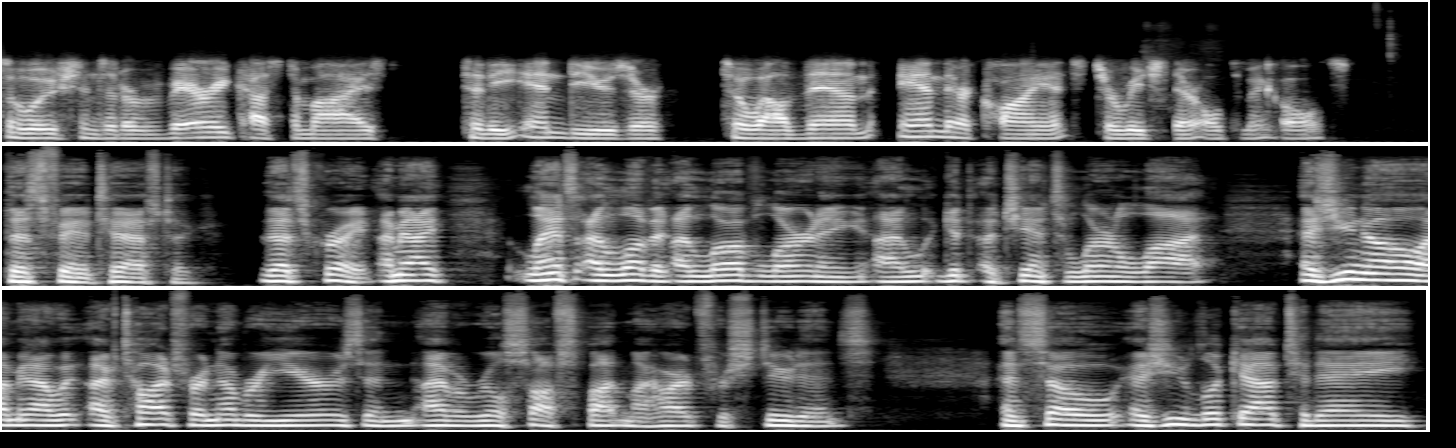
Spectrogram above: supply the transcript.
solutions that are very customized to the end user to allow them and their clients to reach their ultimate goals. That's fantastic. That's great. I mean, I Lance, I love it. I love learning. I get a chance to learn a lot. As you know, I mean, i w- I've taught for a number of years, and I have a real soft spot in my heart for students. And so, as you look out today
